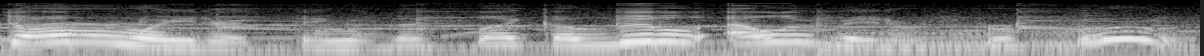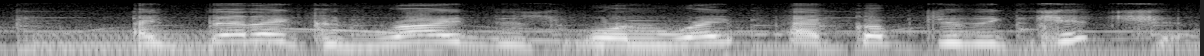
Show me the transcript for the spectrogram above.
dumb waiter things that's like a little elevator for food. I bet I could ride this one right back up to the kitchen.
